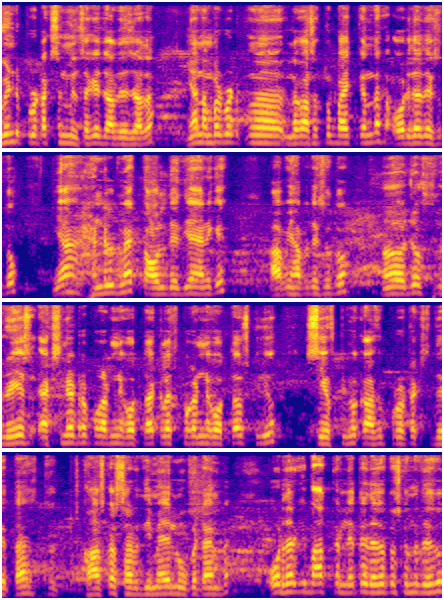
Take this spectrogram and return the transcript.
विंड प्रोटेक्शन मिल सके ज़्यादा से ज़्यादा। यहाँ नंबर प्लेट लगा सकते हो बाइक के अंदर, और इधर देख सकते हो, यहाँ हैंडल में काउल दे दिया, यानी कि आप यहाँ पर देख सकते हो जो रेस एक्सीटर पकड़ने का होता है क्लच पकड़ने का होता है, उसके लिए सेफ्टी में काफ़ी प्रोटेक्ट देता है, खासकर सर्दी में लू के टाइम पे। और इधर की बात कर लेते हैं, जैसे तो उसके अंदर, जैसे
